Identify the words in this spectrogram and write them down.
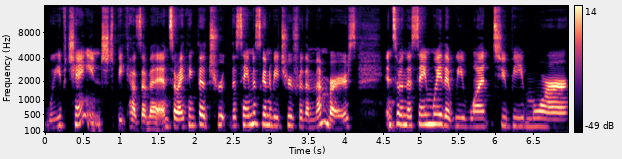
we've changed because of it. And so I think the true the same is going to be true for the members. And so in the same way that we want to be more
